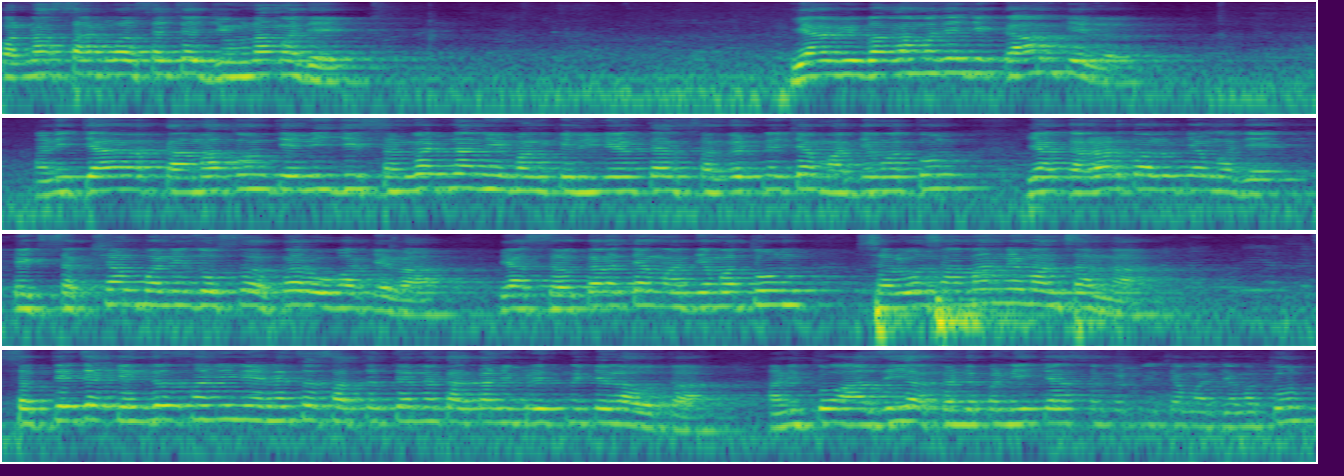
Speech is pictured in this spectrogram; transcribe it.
पन्नास साठ वर्षाच्या जीवनामध्ये या विभागामध्ये जे काम केलं आणि त्या कामातून त्यांनी जी संघटना निर्माण केलेली आहे त्या संघटनेच्या माध्यमातून या कराड तालुक्यामध्ये एक सक्षमपणे जो सहकार उभा केला या सहकाराच्या माध्यमातून सर्वसामान्य माणसांना सत्तेच्या केंद्रस्थानी नेण्याचा सातत्यानं काकाने प्रयत्न केला होता आणि तो आजही अखंडपणे त्या संघटनेच्या माध्यमातून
